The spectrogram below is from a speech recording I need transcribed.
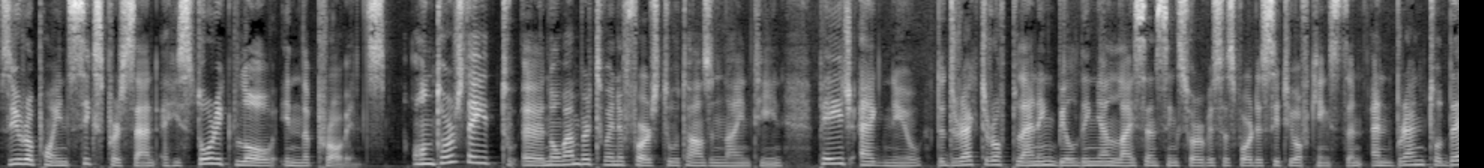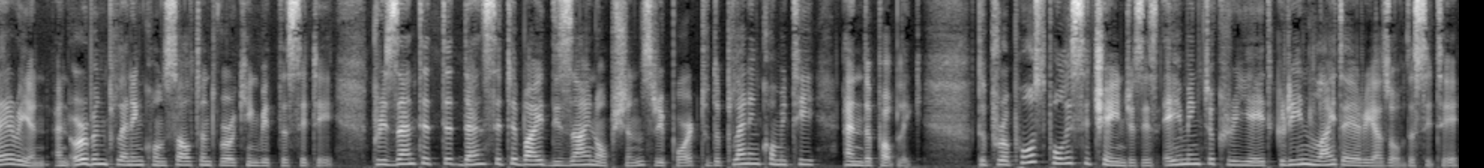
0.6%, a historic low in the province. On Thursday, uh, November 21st, 2019, Paige Agnew, the Director of Planning, Building and Licensing Services for the City of Kingston, and Brent Toderian, an urban planning consultant working with the city, presented the Density by Design Options report to the Planning Committee and the public. The proposed policy changes is aiming to create green light areas of the city,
